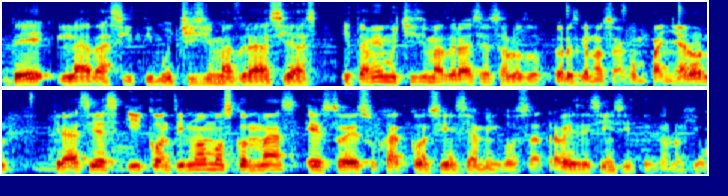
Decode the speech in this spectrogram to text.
de la City. Muchísimas gracias. Y también muchísimas gracias a los doctores que nos acompañaron. Gracias y continuamos con más. Esto es UJAT Conciencia, amigos, a través de Ciencia y Tecnología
